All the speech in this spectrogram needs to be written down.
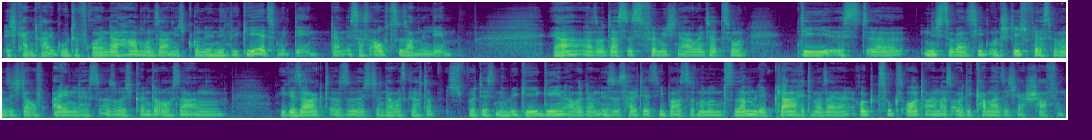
Ich kann drei gute Freunde haben und sagen, ich gründe eine WG jetzt mit denen. Dann ist das auch Zusammenleben. Ja, also das ist für mich eine Argumentation, die ist äh, nicht so ganz hieb- und stichfest, wenn man sich darauf einlässt. Also ich könnte auch sagen, wie gesagt, also ich dann damals gesagt habe, ich würde jetzt in eine WG gehen, aber dann ist es halt jetzt die Basis, dass man nun zusammenlebt. Klar hätte man seine Rückzugsorte anders, aber die kann man sich ja schaffen.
